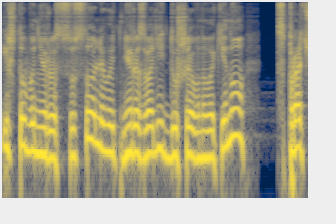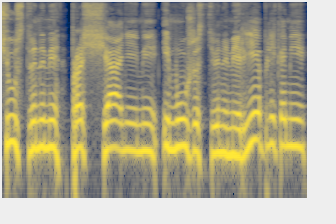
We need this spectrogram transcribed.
и чтобы не рассусоливать, не разводить душевного кино — с прочувственными прощаниями и мужественными репликами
